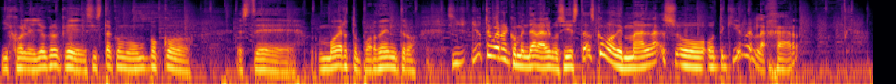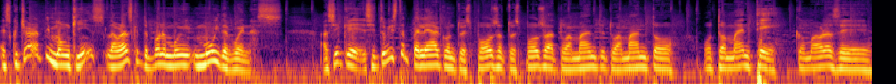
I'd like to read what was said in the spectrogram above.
híjole, yo creo que sí está como un poco este muerto por dentro. Yo te voy a recomendar algo, si estás como de malas o, te quieres relajar, escuchar Arctic Monkeys, la verdad es que te pone muy muy de buenas. Así que si tuviste pelea con tu esposo, tu esposa, tu amante, tu amanto o tu amante, como ahora se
